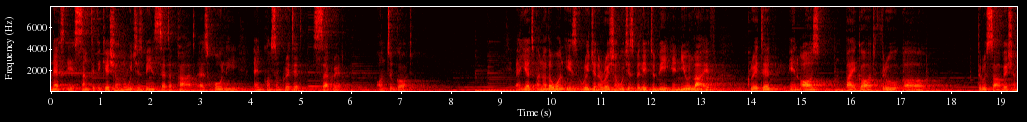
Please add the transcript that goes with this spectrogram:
Next is sanctification, which is being set apart as holy and consecrated, sacred unto God. And yet another one is regeneration, which is believed to be a new life created in us by God through uh, through salvation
